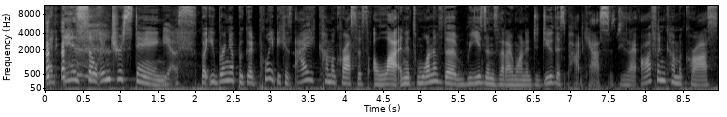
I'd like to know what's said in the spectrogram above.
that is so interesting. Yes. But you bring up a good point because I come across this a lot, and it's one of the reasons that I wanted to do this podcast is because I often come across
